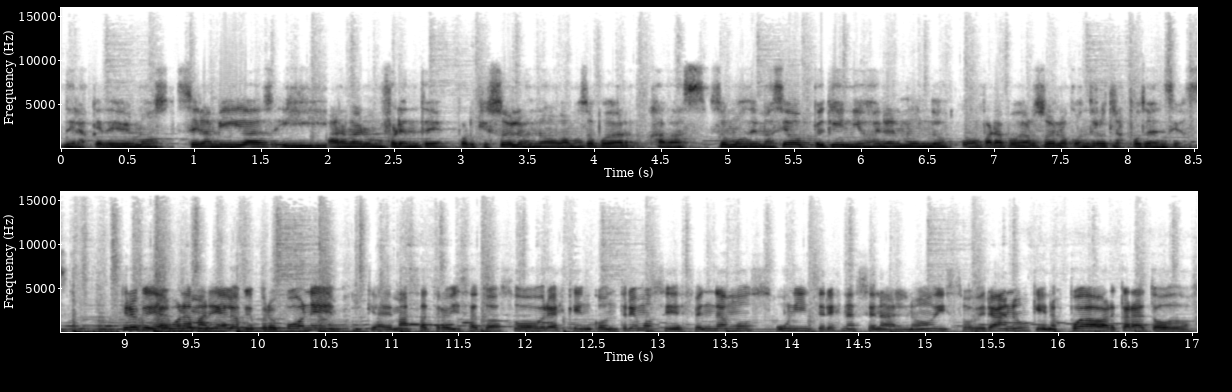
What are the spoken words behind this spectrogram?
de las que debemos ser amigas y armar un frente, porque solos no vamos a poder jamás. Somos demasiado pequeños en el mundo como para poder solo contra otras potencias. Creo que de alguna manera lo que propone y que además atraviesa toda su obra es que encontremos y defendamos un interés nacional ¿no? y soberano que nos pueda abarcar a todos.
